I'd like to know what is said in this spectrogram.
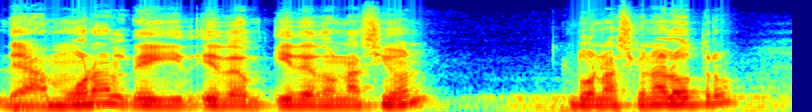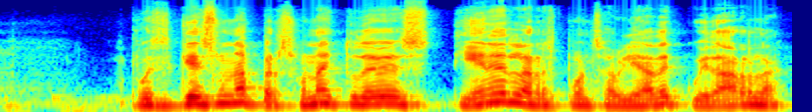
de amor y, de, y de donación, donación al otro, pues que es una persona y tú debes, tienes la responsabilidad de cuidarla,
